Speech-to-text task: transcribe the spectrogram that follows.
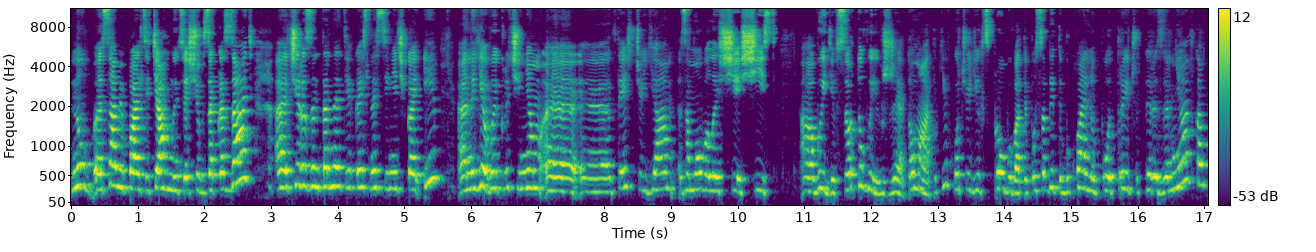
ну, е, самі пальці тягнуться, щоб заказати е, через інтернет якесь насіннячка. І е, не є виключенням те, що я замовила ще 6 видів сортових вже томатиків. Хочу їх спробувати посадити буквально по 3-4 зернятка.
